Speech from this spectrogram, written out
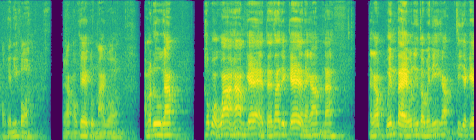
เอาแค่นี้ก่อนนะครับเอาแค่กฎหมายก่อน เอามาดูครับเขาบอกว่าห้ามแก้ แต่ถ้าจะแก้นะครับนะนะครับ เว้นแต่กรณีต่อไปนี้ครับ ที่จะแก้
